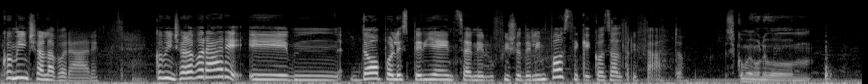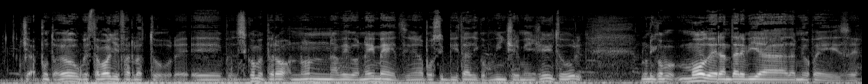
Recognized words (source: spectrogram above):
comincia a lavorare. Comincia a lavorare e mh, dopo l'esperienza nell'ufficio delle imposte che cos'altro hai fatto? Siccome volevo cioè, appunto avevo questa voglia di fare l'attore e siccome però non avevo né i mezzi né la possibilità di convincere i miei genitori l'unico modo era andare via dal mio paese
